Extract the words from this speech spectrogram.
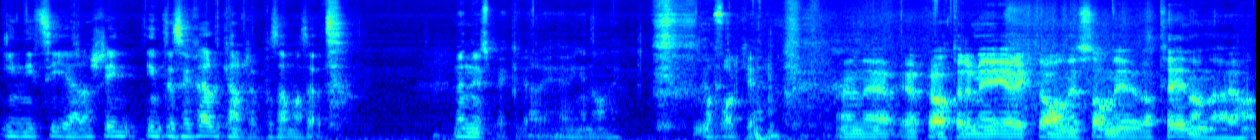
initierar sig inte sig själv kanske på samma sätt. Men nu spekulerar jag, jag har ingen aning vad folk gör. Men eh, jag pratade med Erik Danielsson i Watain om det här. Han,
